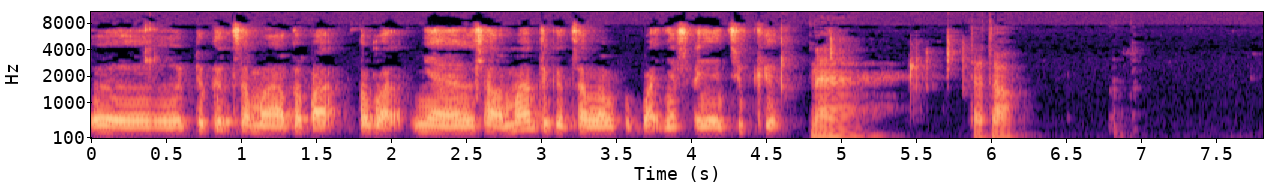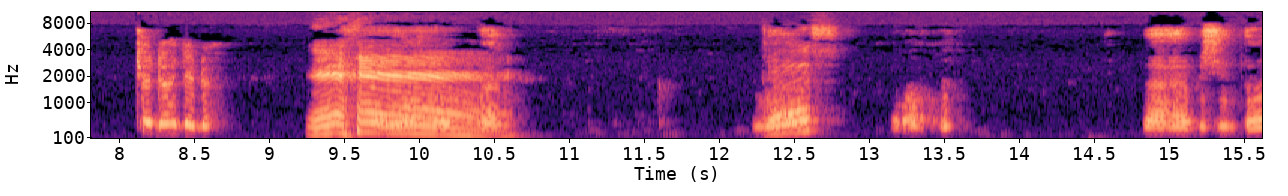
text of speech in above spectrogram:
eh, deket sama bapak bapaknya Salma deket sama bapaknya saya juga. Nah cocok. Jodoh jodoh. Hehehe. Terus? Nah habis itu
